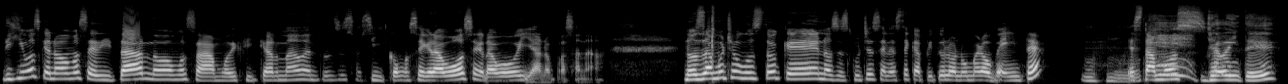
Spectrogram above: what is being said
Dijimos que no vamos a editar, no vamos a modificar nada, entonces así como se grabó, se grabó y ya no pasa nada. Nos da mucho gusto que nos escuches en este capítulo número 20. Ujú. Estamos... Ya 20, ¿eh?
